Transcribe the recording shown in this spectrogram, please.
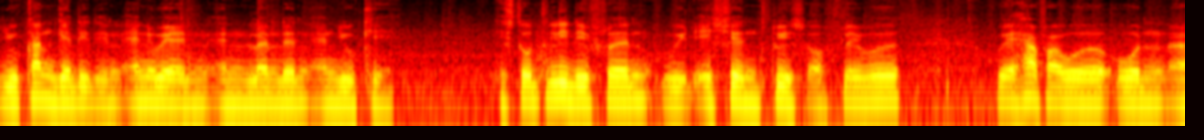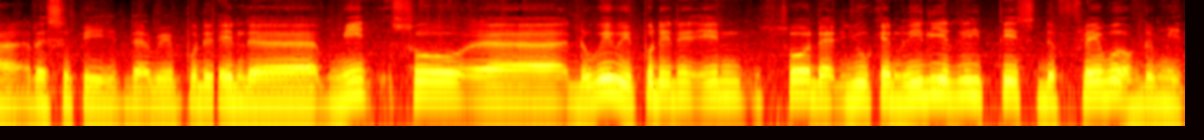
you can't get it in anywhere in, in London and UK. It's totally different with Asian twist of flavor. We have our own uh, recipe that we put it in the meat. So uh, the way we put it in so that you can really, really taste the flavor of the meat,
